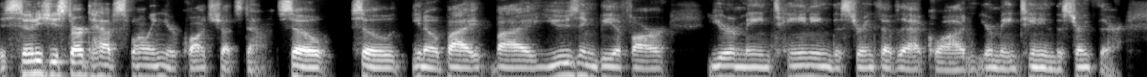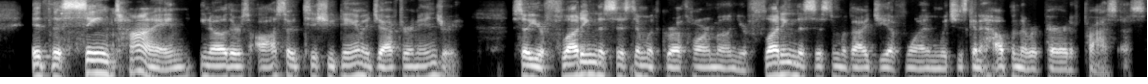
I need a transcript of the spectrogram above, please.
as soon as you start to have swelling your quad shuts down so so you know by by using bfr you're maintaining the strength of that quad you're maintaining the strength there at the same time, you know, there's also tissue damage after an injury. So you're flooding the system with growth hormone, you're flooding the system with IGF 1, which is going to help in the reparative process.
